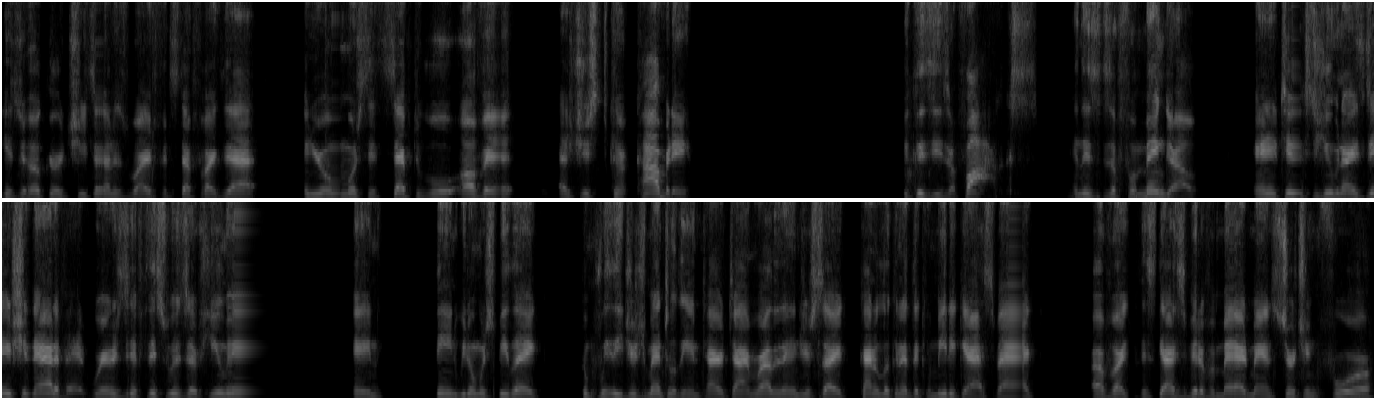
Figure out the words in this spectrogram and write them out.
gets a hooker, cheats on his wife, and stuff like that and you're almost acceptable of it as just comedy because he's a fox and this is a flamingo and it takes the humanization out of it whereas if this was a human thing we'd almost be like completely judgmental the entire time rather than just like kind of looking at the comedic aspect of like this guy's a bit of a madman searching for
